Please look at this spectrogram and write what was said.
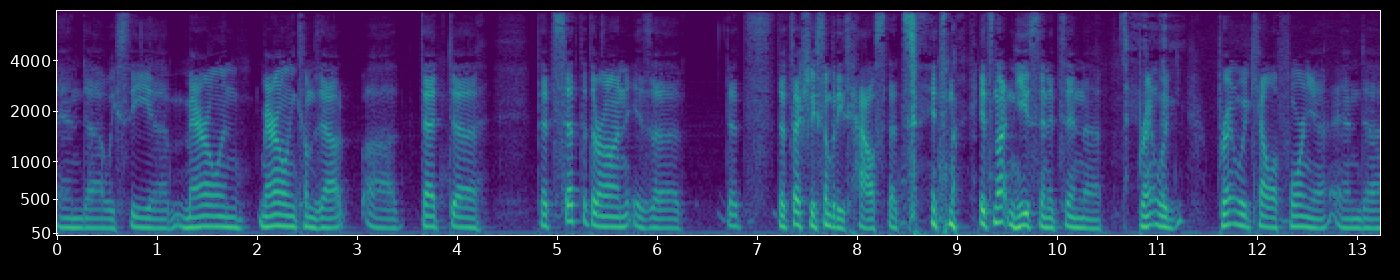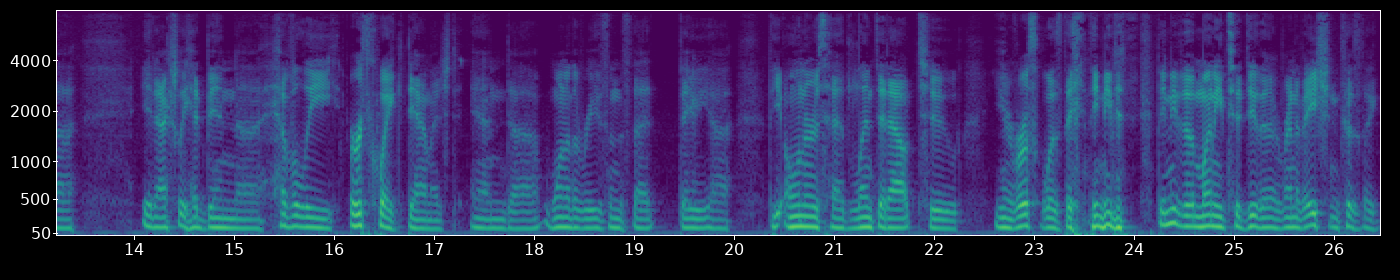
And uh, we see uh, Marilyn. Marilyn comes out. that that set that they're on is a that's that's actually somebody's house. That's it's not it's not in Houston. It's in Brentwood, Brentwood, California, and it actually had been uh, heavily earthquake damaged, and uh, one of the reasons that they uh, the owners had lent it out to Universal was they, they needed they needed the money to do the renovation because the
